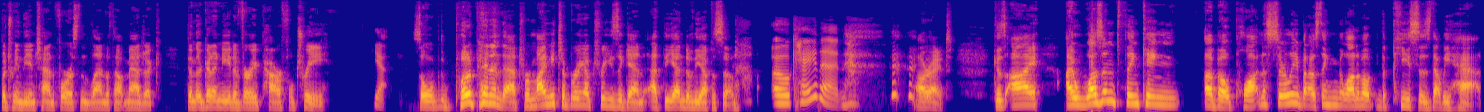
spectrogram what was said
between the Enchanted Forest and the Land Without Magic, then they're going to need a very powerful tree. Yeah. So put a pin in that. Remind me to bring up trees again at the end of the episode. Okay then. All right. Cuz I I wasn't thinking about plot necessarily, but I was thinking a lot about the pieces that we had.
